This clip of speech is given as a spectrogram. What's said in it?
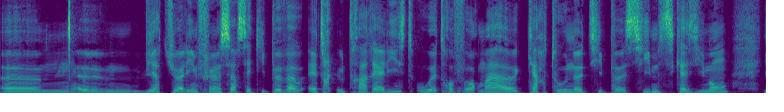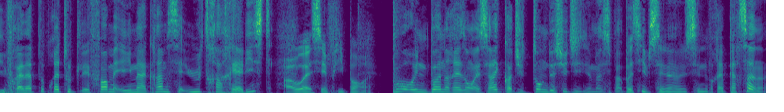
virtual influencers c'est qu'ils peuvent être ultra réalistes ou être au format cartoon type Sims quasiment. Ils prennent à peu près toutes les formes. Et Imagram c'est ultra réaliste. Ah ouais, c'est flippant. Pour une bonne raison. Et c'est vrai que quand tu tombes dessus, tu te dis, mais c'est pas possible, c'est une, une vraie personne.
